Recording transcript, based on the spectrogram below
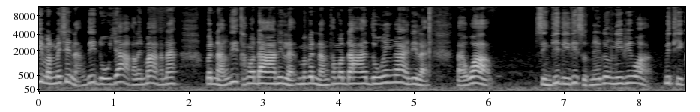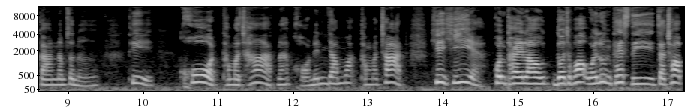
พี่มันไม่ใช่หนังที่ดูยากอะไรมากนะ เป็นหนังที่ธรรมดานี่แหละ มันเป็นหนังธรรมดาดูง่าย ๆ นี่แหละ แต่ว่าสิ่งที่ดีที่สุดในเรื่องนี้พี่ว่าวิธีการนำเสนอที่ โคตรธรรมชาตินะครับ ขอเน้นย้ำว่าธรรมชาติเฮี้ยๆคนไทยเราโดยเฉพาะวัยรุ่นเทสดีจะชอบ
